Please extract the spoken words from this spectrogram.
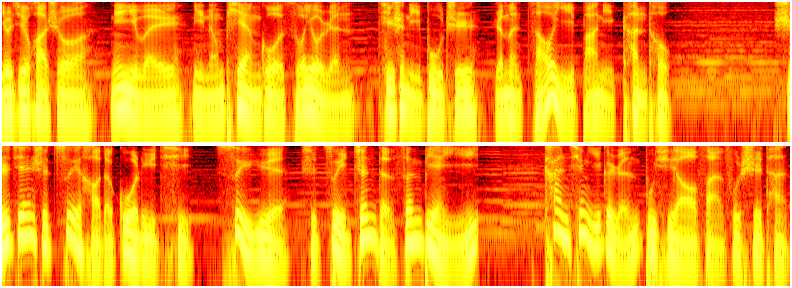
有句话说：“你以为你能骗过所有人，其实你不知，人们早已把你看透。时间是最好的过滤器，岁月是最真的分辨仪。看清一个人，不需要反复试探，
